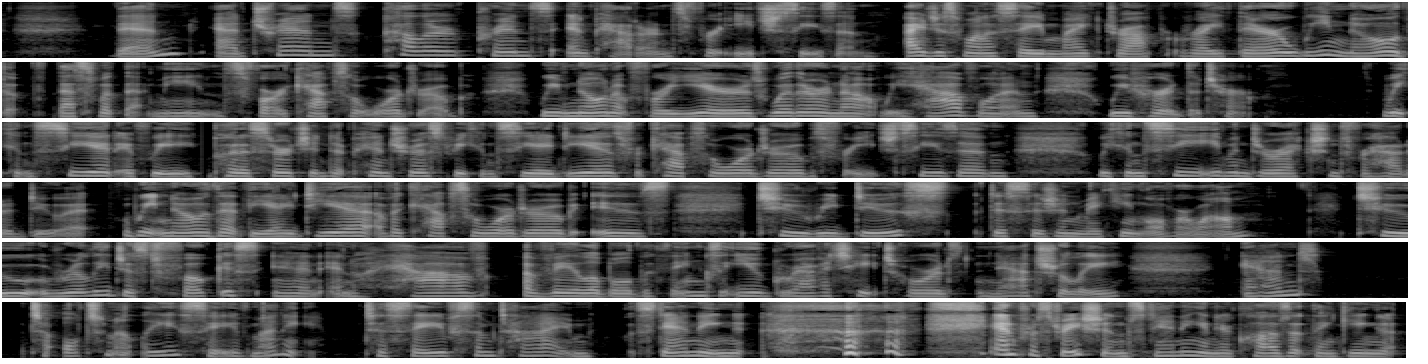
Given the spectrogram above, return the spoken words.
Then add trends, color, prints, and patterns for each season. I just want to say, mic drop right there. We know that that's what that means for a capsule wardrobe. We've known it for years. Whether or not we have one, we've heard the term. We can see it if we put a search into Pinterest. We can see ideas for capsule wardrobes for each season. We can see even directions for how to do it. We know that the idea of a capsule wardrobe is to reduce decision making overwhelm, to really just focus in and have available the things that you gravitate towards naturally, and to ultimately save money, to save some time standing and frustration standing in your closet thinking,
